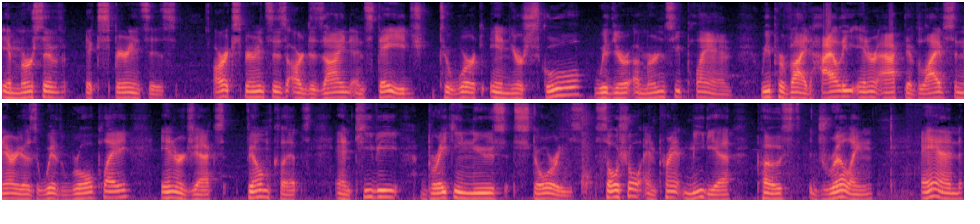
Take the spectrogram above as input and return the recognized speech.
immersive experiences. Our experiences are designed and staged to work in your school with your emergency plan. We provide highly interactive live scenarios with role play interjects, film clips, and TV breaking news stories, social and print media posts, drilling, and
